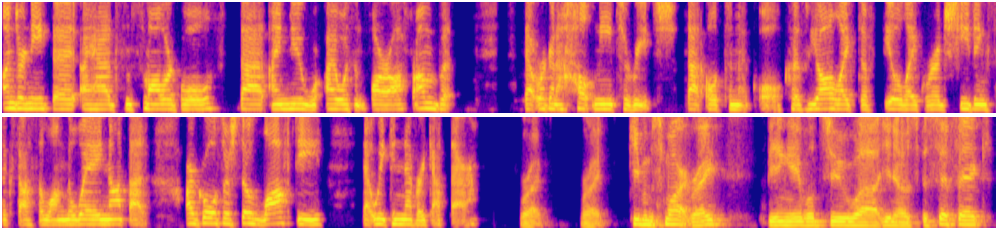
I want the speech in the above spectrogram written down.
underneath it, I had some smaller goals that I knew I wasn't far off from, but that were going to help me to reach that ultimate goal. Because we all like to feel like we're achieving success along the way, not that our goals are so lofty that we can never get there. Right, right. Keep them smart, right? Being able to, uh, you know, specific,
